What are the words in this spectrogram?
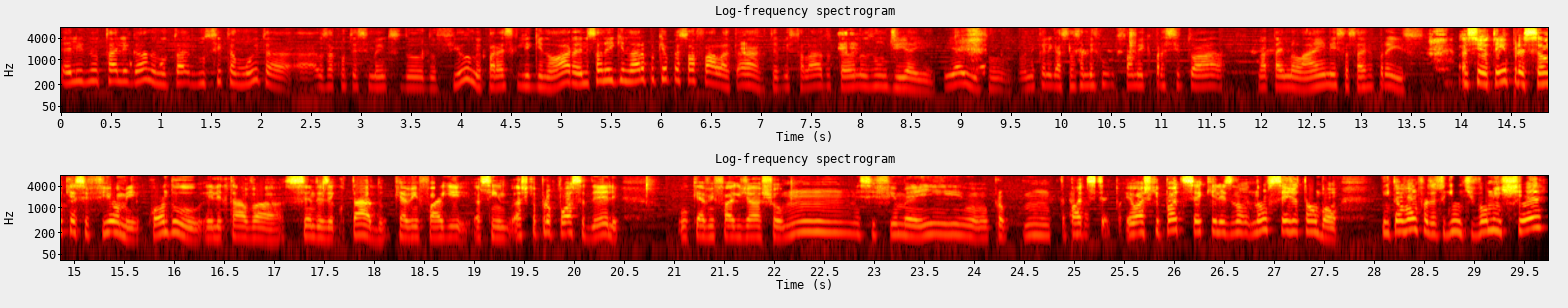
Ele não tá ligando, não, tá, não cita muito a- a- os acontecimentos do, do filme, parece que ele ignora. Ele só não ignora porque o pessoal fala, ah, teve instalado Thanos um dia aí. E é isso, a única ligação só meio, só meio que pra situar na timeline só serve pra isso. Assim, eu tenho a impressão que esse filme, quando ele tava sendo executado, Kevin Feige, assim, acho que a proposta dele, o Kevin Feige já achou, hum, esse filme aí, hum, pode ser, eu acho que pode ser que eles não, não seja tão bom. Então vamos fazer o seguinte, vamos encher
